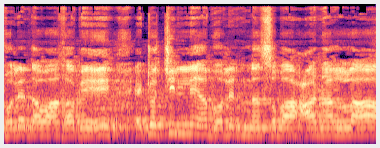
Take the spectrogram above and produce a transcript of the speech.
খুলে দেওয়া হবে। একটু চিল্লে বলেন না সুবাহান আল্লাহ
